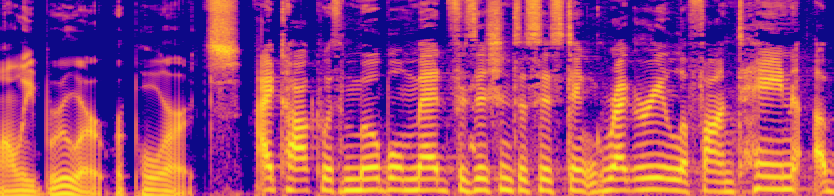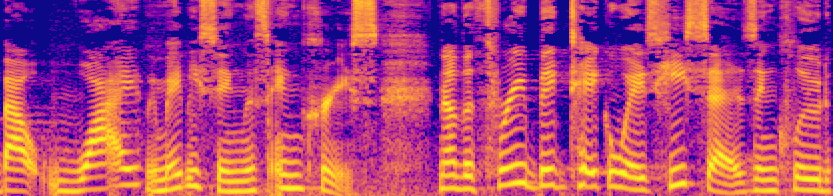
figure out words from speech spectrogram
Molly Brewer reports. I talked with Mobile Med Physician's Assistant Gregory LaFontaine about why we may be seeing this increase. Now, the three big takeaways he says include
